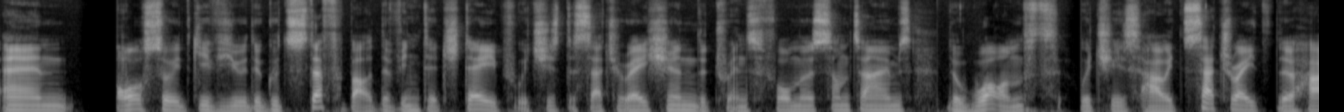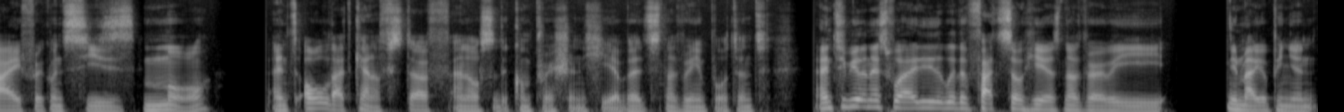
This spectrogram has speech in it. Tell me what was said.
and also it gives you the good stuff about the vintage tape which is the saturation the transformers sometimes the warmth which is how it saturates the high frequencies more and all that kind of stuff, and also the compression here, but it's not very important. And to be honest, what I did with the Fatso here is not very, in my opinion,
